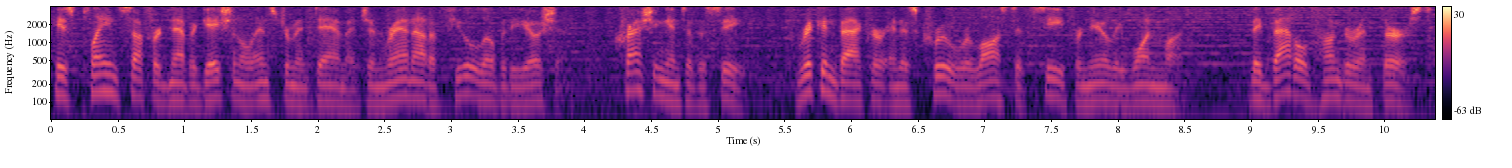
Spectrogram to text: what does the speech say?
his plane suffered navigational instrument damage and ran out of fuel over the ocean, crashing into the sea. Rickenbacker and his crew were lost at sea for nearly one month. They battled hunger and thirst,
